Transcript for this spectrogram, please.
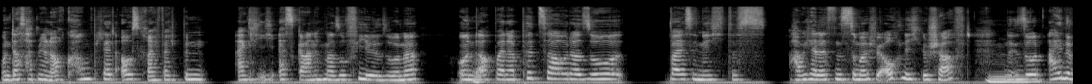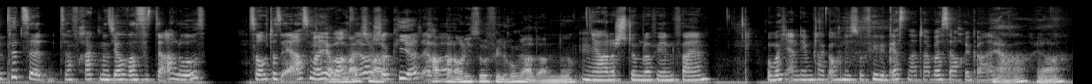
und das hat mir dann auch komplett ausgereicht, weil ich bin eigentlich, ich esse gar nicht mal so viel, so, ne? Und Ja. auch bei einer Pizza oder so, weiß ich nicht, das habe ich ja letztens zum Beispiel auch nicht geschafft. Mhm. So eine Pizza, da fragt man sich auch, was ist da los? Das war auch das erste Mal, ich Aber war auch selber schockiert. Hat man auch nicht so viel Hunger dann, ne? ja, das stimmt auf jeden Fall. Wobei ich an dem Tag auch nicht so viel gegessen hatte, aber ist ja auch egal. Ja, ja.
